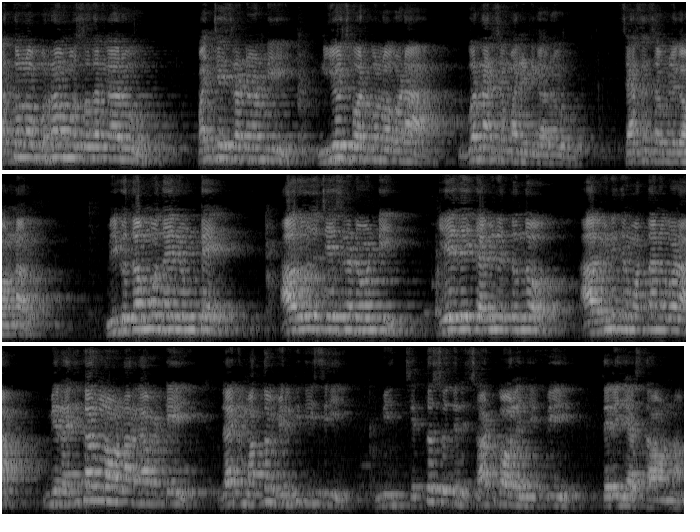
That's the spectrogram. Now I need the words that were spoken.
గతంలో బుర్రా మసూదన్ గారు పనిచేసినటువంటి నియోజకవర్గంలో కూడా ఉగ్ర నరసింహారెడ్డి గారు శాసనసభ్యులుగా ఉన్నారు. మీకు దమ్ము ధైర్యం ఉంటే ఆ రోజు చేసినటువంటి ఏదైతే అవినీతి ఉందో ఆ అవినీతిని మొత్తాన్ని కూడా మీరు అధికారంలో ఉన్నారు కాబట్టి దాన్ని మొత్తం వెలికి తీసి మీ చిత్తశుద్ధిని చాటుకోవాలని చెప్పి తెలియజేస్తా ఉన్నాం.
